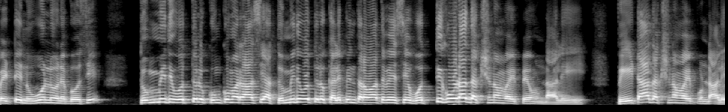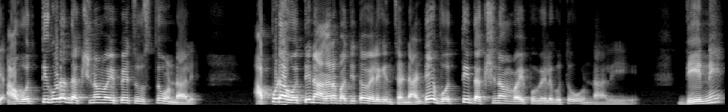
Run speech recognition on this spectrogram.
పెట్టి నువ్వుల నూనె పోసి తొమ్మిది ఒత్తులు కుంకుమ రాసి ఆ తొమ్మిది ఒత్తులు కలిపిన తర్వాత వేసే ఒత్తి కూడా దక్షిణం వైపే ఉండాలి. పీట దక్షిణం వైపు ఉండాలి. ఆ ఒత్తి కూడా దక్షిణం వైపే చూస్తూ ఉండాలి. అప్పుడు ఆ ఒత్తిని అగరబత్తితో వెలిగించండి. అంటే ఒత్తి దక్షిణం వైపు వెలుగుతూ ఉండాలి. దీన్ని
